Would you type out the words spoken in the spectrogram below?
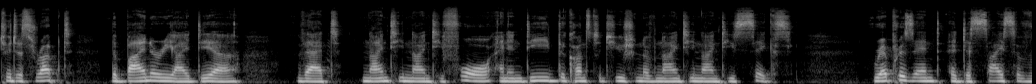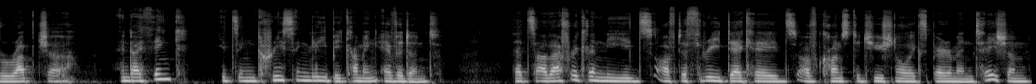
to disrupt the binary idea that 1994 and indeed the Constitution of 1996 represent a decisive rupture. And I think it's increasingly becoming evident that South Africa needs, after three decades of constitutional experimentation,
